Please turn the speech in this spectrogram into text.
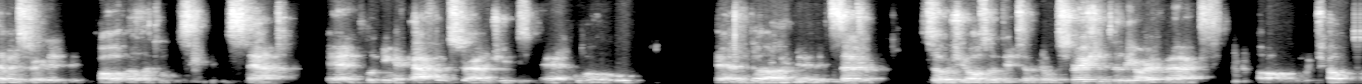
demonstrated that columella tools seem to be snapped, and looking at hafting strategies and and uh, and et cetera. So she also did some illustrations of the artifacts, um, which helped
